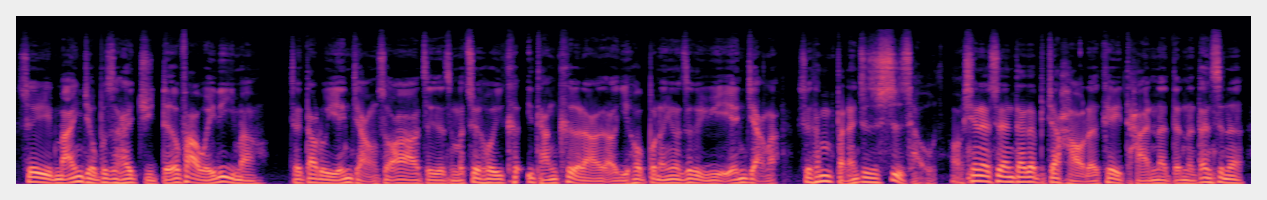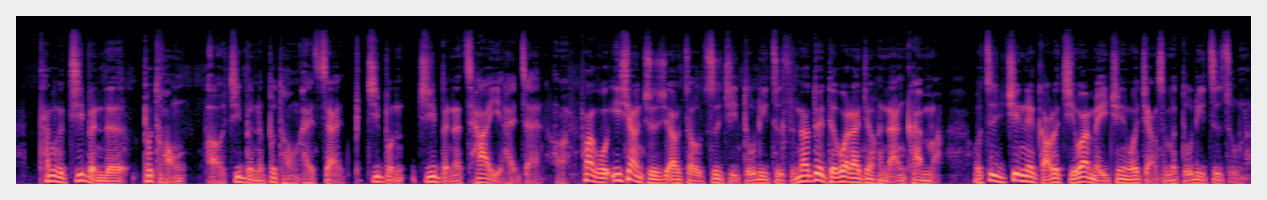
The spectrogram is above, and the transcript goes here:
所以马英九不是还举德法为例吗？在大陆演讲说啊，这个什么最后一课一堂课了，以后不能用这个语言讲了。所以他们本来就是世仇哦。现在虽然大家比较好了，可以谈了等等，但是呢，他那个基本的不同哦，基本的不同还在，基本基本的差异还在啊。法国一向就是要走自己独立自主，那对德国来讲很难堪嘛。我自己境内搞了几万美军，我讲什么独立自主呢？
